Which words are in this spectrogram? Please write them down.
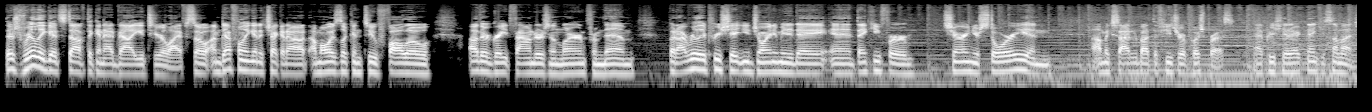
there's really good stuff that can add value to your life. So I'm definitely going to check it out. I'm always looking to follow other great founders and learn from them. But I really appreciate you joining me today and thank you for sharing your story. And I'm excited about the future of Push Press. I appreciate it, Erik. Thank you so much.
